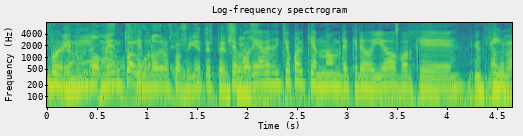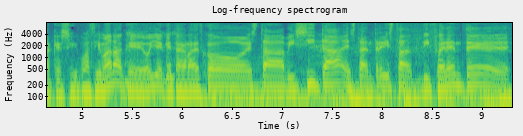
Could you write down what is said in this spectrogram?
Bueno, en un momento alguno de nuestros oyentes pensó. Se podría eso. haber dicho cualquier nombre, creo yo, porque, en La fin. verdad que sí. Guacimara, que oye, que te agradezco esta visita, esta entrevista diferente, eh,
